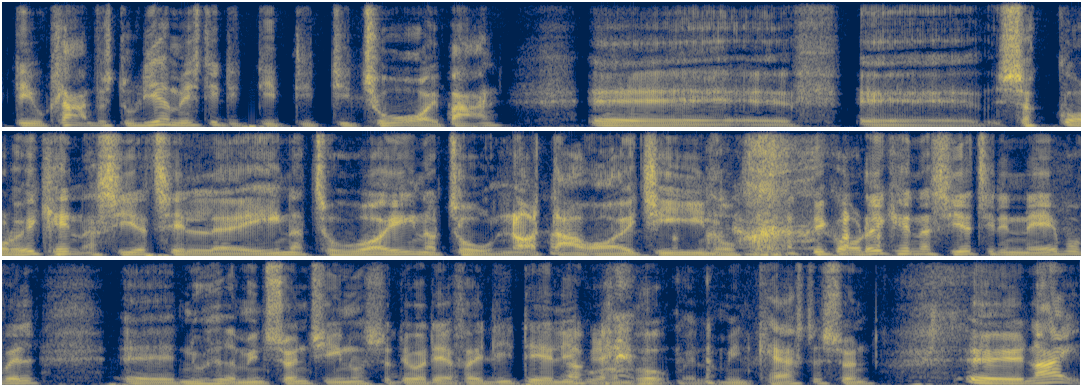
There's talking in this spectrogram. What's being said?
Det er jo klart, hvis du lige har mistet dit, dit, dit, dit toårige barn, øh, øh, så går du ikke hen og siger til øh, en og to og en og to, nå, der røg Tino. Det går du ikke hen og siger til din nabo, vel? Øh, nu hedder min søn Tino, så det var derfor, jeg lige, det jeg lige okay. kunne komme på. Eller min kæreste søn. Øh, nej,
